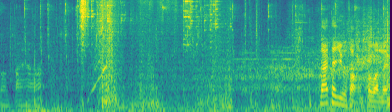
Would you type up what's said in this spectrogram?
ลงไปฮะ น่าจะอยู่สองตัวเลย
